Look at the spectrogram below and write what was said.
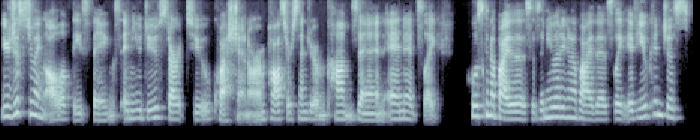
you're just doing all of these things and you do start to question or imposter syndrome comes in and it's like who's going to buy this? Is anybody going to buy this? Like, if you can just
